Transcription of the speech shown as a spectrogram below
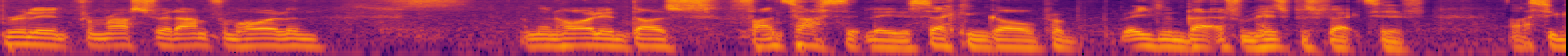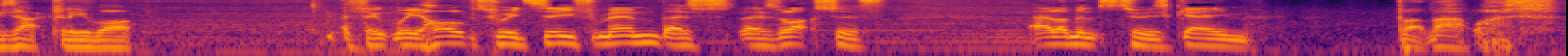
brilliant from Rashford and from Højlund. And then Højlund does fantastically. The second goal, even better from his perspective. That's exactly what I think we hoped we'd see from him. There's there's lots of elements to his game, but that was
